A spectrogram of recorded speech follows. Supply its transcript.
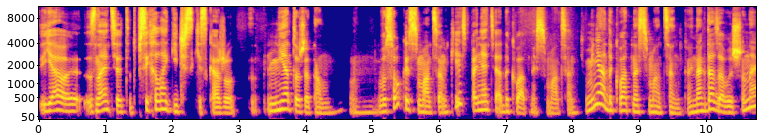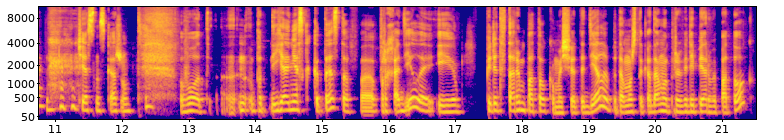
Я, знаете, этот психологически скажу, нет уже там высокой самооценки, есть понятие адекватной самооценки. У меня адекватная самооценка, иногда завышенная, честно скажу. Вот. Ну, я несколько тестов э, проходила, и перед вторым потоком еще это делаю, потому что когда мы провели первый поток,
